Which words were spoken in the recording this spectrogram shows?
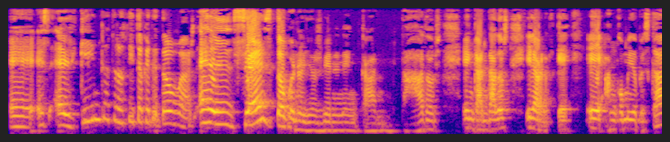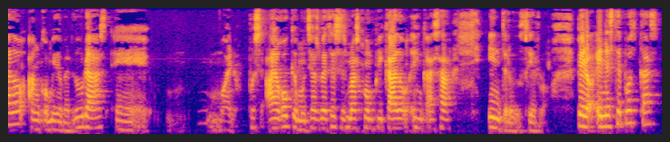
eh, es el quinto trocito que te tomas, el sexto. Bueno, ellos vienen encantados, encantados y la verdad que eh, han comido pescado, han comido verduras. Bueno, pues algo que muchas veces es más complicado en casa introducirlo. Pero en este podcast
